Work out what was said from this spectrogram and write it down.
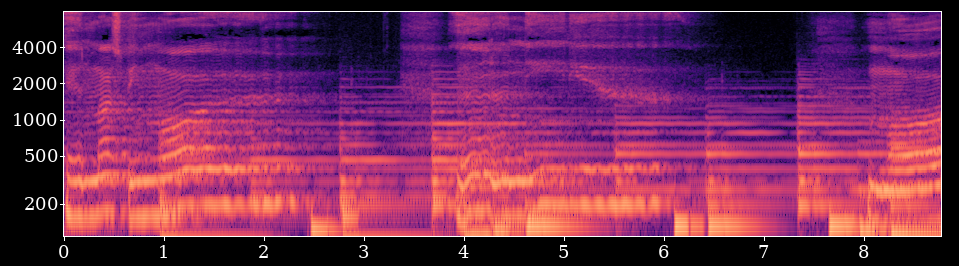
It must be more than I need you. More.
